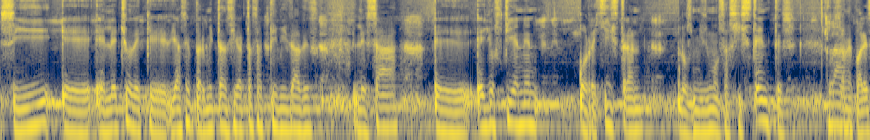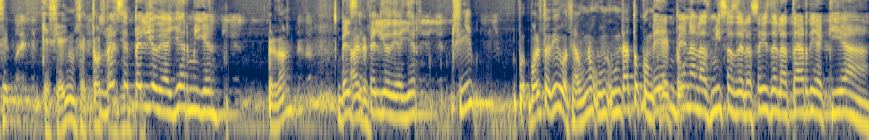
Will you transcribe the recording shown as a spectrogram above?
si eh, el hecho de que ya se permitan ciertas actividades les ha, ellos tienen o registran los mismos asistentes. Claro. O sea, me parece que si hay un sector. Pues ve ese pelio de ayer, Miguel. ¿Perdón? ¿Ves ese pelio de ayer? Sí, por, eso te digo, o sea, un, un dato concreto. Ven, a las misas de las seis de la tarde aquí a,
